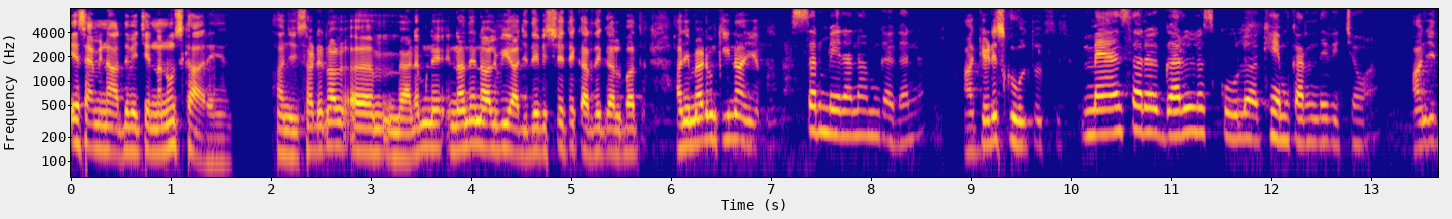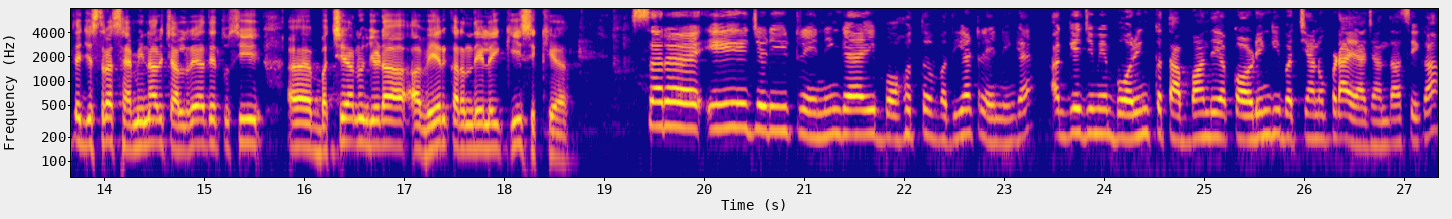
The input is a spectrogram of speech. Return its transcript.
ਇਹ ਸੈਮੀਨਾਰ ਦੇ ਵਿੱਚ ਇਹਨਾਂ ਨੂੰ ਸਿਖਾ ਰਹੇ ਹਾਂ। ਹਾਂਜੀ ਸਾਡੇ ਨਾਲ ਮੈਡਮ ਨੇ ਇਹਨਾਂ ਦੇ ਨਾਲ ਵੀ ਅੱਜ ਦੇ ਵਿਸ਼ੇ ਤੇ ਕਰਦੇ ਗੱਲਬਾਤ। ਹਾਂਜੀ ਮੈਡਮ ਕੀ ਨਾਂ ਜੀ ਆਪਣਾ? ਸਰ ਮੇਰਾ ਨਾਮ ਗਗਨ ਹੈ। ਹਾਂ ਕਿਹੜੇ ਸਕੂਲ ਤੋਂ ਤੁਸੀਂ? ਮੈਂ ਸਰ ਗਰਲ ਸਕੂਲ ਖੇਮਕਰਨ ਦੇ ਵਿੱਚੋਂ ਆ ਹਾਂਜੀ ਤੇ ਜਿਸ ਤਰ੍ਹਾਂ ਸੈਮੀਨਾਰ ਚੱਲ ਰਿਹਾ ਤੇ ਤੁਸੀਂ ਬੱਚਿਆਂ ਨੂੰ ਜਿਹੜਾ ਅਵੇਅਰ ਕਰਨ ਦੇ ਲਈ ਕੀ ਸਿੱਖਿਆ? ਸਰ ਇਹ ਜਿਹੜੀ ਟ੍ਰੇਨਿੰਗ ਹੈ ਇਹ ਬਹੁਤ ਵਧੀਆ ਟ੍ਰੇਨਿੰਗ ਹੈ। ਅੱਗੇ ਜਿਵੇਂ ਬੋਰਿੰਗ ਕਿਤਾਬਾਂ ਦੇ ਅਕੋਰਡਿੰਗ ਹੀ ਬੱਚਿਆਂ ਨੂੰ ਪੜਾਇਆ ਜਾਂਦਾ ਸੀਗਾ।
